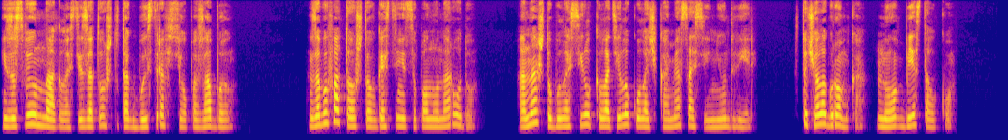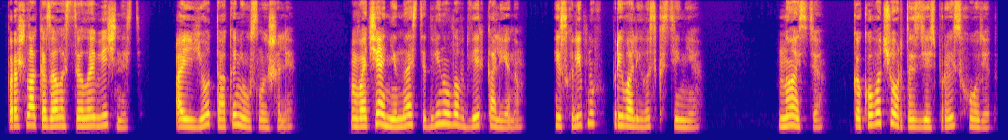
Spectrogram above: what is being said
и за свою наглость, и за то, что так быстро все позабыл. Забыв о том, что в гостинице полно народу, она, что было сил, колотила кулачками о соседнюю дверь. Стучала громко, но без толку. Прошла, казалось, целая вечность, а ее так и не услышали. В отчаянии Настя двинула в дверь коленом и, схлипнув, привалилась к стене. «Настя, какого чёрта здесь происходит?»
